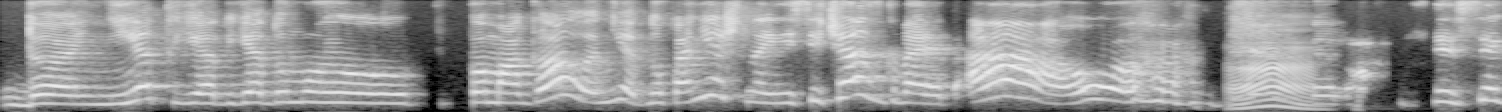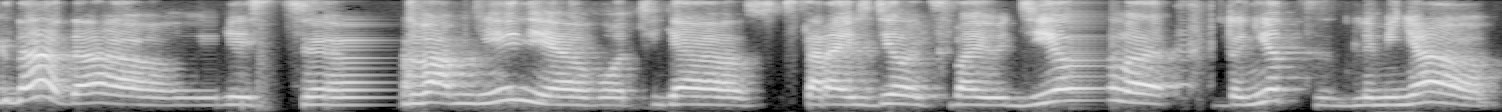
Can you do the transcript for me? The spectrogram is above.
Да нет, я, я думаю, помогала. Нет, ну, конечно, и сейчас говорят, а, о, а. всегда, да, есть э, два мнения. Вот я стараюсь делать свое дело. Да нет, для меня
